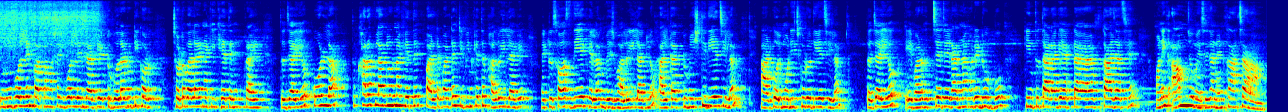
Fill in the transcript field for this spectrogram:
উনি বললেন কথা কর্তামশাই বললেন যে আজকে একটু গোলা রুটি করো। ছোটোবেলায় নাকি খেতেন প্রায়। তো যাই হোক, করলাম। তো খারাপ লাগল না খেতে। পাল্টে পাল্টে টিফিন খেতে ভালোই লাগে। একটু সস দিয়ে খেলাম, বেশ ভালোই লাগল। হালকা একটু মিষ্টি দিয়েছিলাম। আর গোলমরিচ গুঁড়ো দিয়েছিলাম। তো যাই হোক, এবার হচ্ছে যে রান্নাঘরে ঢুকবো। কিন্তু তার আগে একটা কাজ আছে। অনেক আম জমেছে জানেন, কাঁচা আম।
